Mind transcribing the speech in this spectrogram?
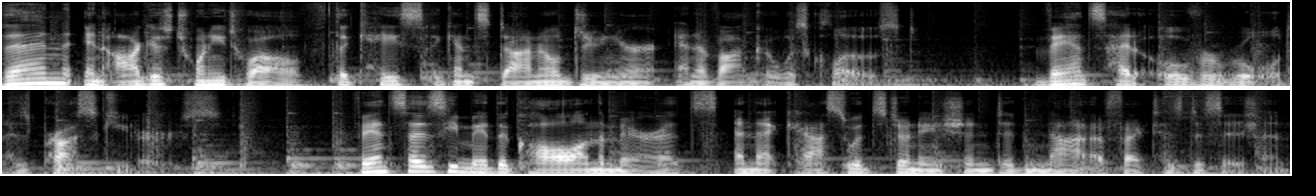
Then, in August 2012, the case against Donald Jr. and Ivanka was closed. Vance had overruled his prosecutors. Vance says he made the call on the merits and that Kasowitz's donation did not affect his decision.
